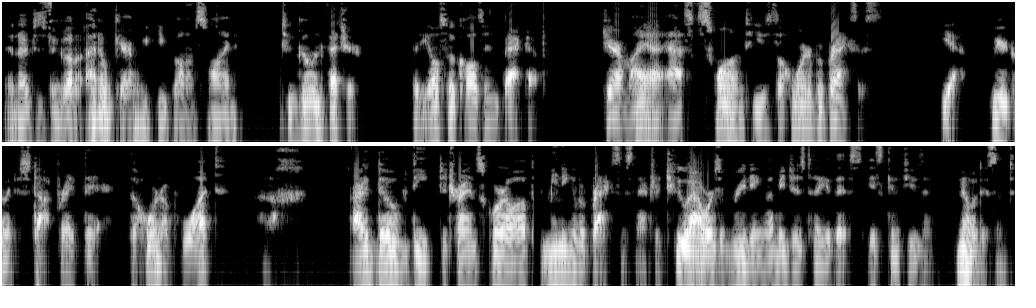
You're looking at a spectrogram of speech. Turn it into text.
And I've just been going, I don't care, we keep calling him Swine. To go and fetch her. But he also calls in backup. Jeremiah asks Swan to use the horn of Abraxas. Yeah, we are going to stop right there. The horn of what? Ugh. I dove deep to try and squirrel up the meaning of Abraxas, and after two hours of reading, let me just tell you this, it's confusing. No, it isn't.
